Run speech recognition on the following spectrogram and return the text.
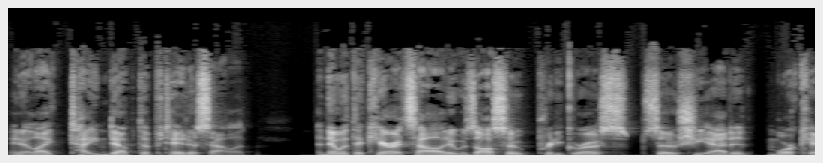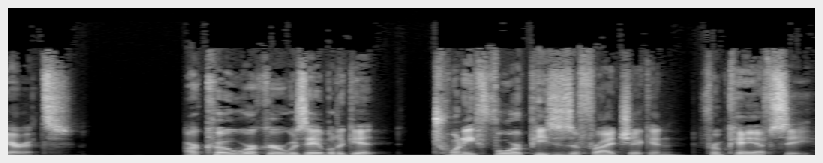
and it like tightened up the potato salad. And then with the carrot salad, it was also pretty gross, so she added more carrots. Our coworker was able to get 24 pieces of fried chicken from KFC.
